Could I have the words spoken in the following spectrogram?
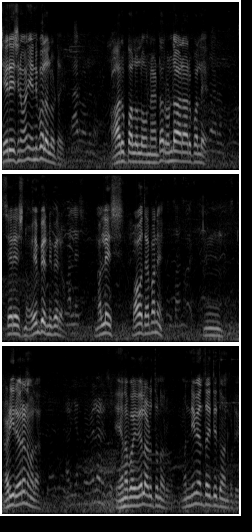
సేరేసినవని ఎన్ని పళ్ళలో ఉంటాయి? ఆరు పళ్ళలో ఉన్నాయంట. రెండు ఆరు ఆరు పళ్ళే సేరేసినావు. ఏం పేరు నీ పేరు? మల్లేష్. బాగుతాయి పని. అడిగిరు ఎవరైనా మళ్ళా ఎనభై వేలు అడుగుతున్నారు. మరి నీవెంత అయితే ఇద్దాం అనుకుంటే?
